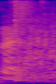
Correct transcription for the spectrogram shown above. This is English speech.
Earth.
